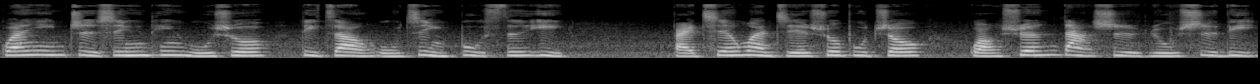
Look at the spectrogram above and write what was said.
观音至心听无说，地藏无尽不思议，百千万劫说不周，广宣大士如是力。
